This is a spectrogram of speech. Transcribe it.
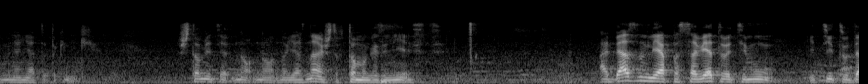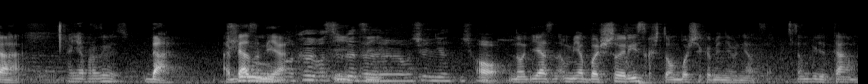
у меня нет этой книги. Что мне теперь? Но, но, но я знаю, что в том магазине есть. обязан ли я посоветовать ему идти туда? А я продавец. Да. Обязан ли я А как вас идти? это? Почему нет? Почему? О, но я, у меня большой риск, что он больше ко мне не вернется. Если он будет там,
